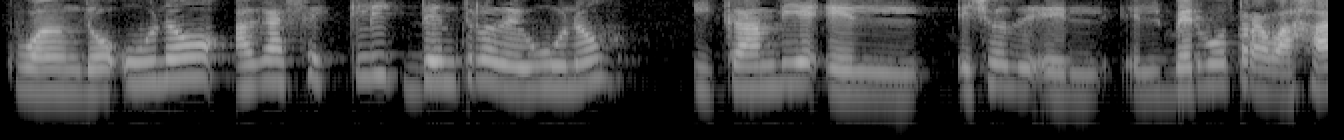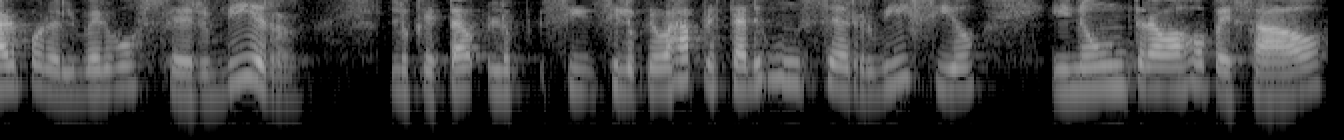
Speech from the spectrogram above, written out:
cuando uno haga ese clic dentro de uno y cambie el hecho de, el, verbo trabajar por el verbo servir. Lo que está, si, si, lo que vas a prestar es un servicio y no un trabajo pesado,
